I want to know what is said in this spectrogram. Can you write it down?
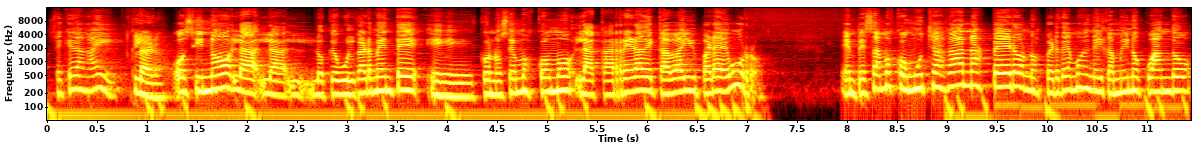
se quedan ahí. Claro. O si no, lo que vulgarmente eh, conocemos como la carrera de caballo y para de burro. Empezamos con muchas ganas, pero nos perdemos en el camino cuando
